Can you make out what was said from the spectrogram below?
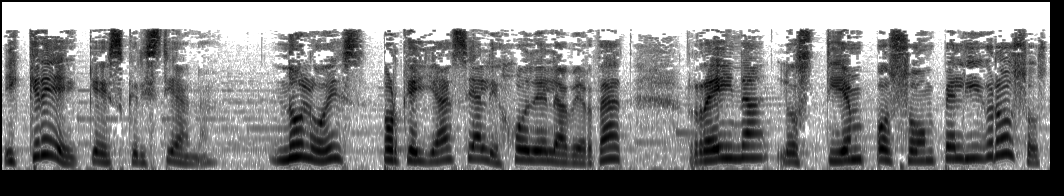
Y cree que es cristiana. No lo es, porque ya se alejó de la verdad. Reina, los tiempos son peligrosos.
